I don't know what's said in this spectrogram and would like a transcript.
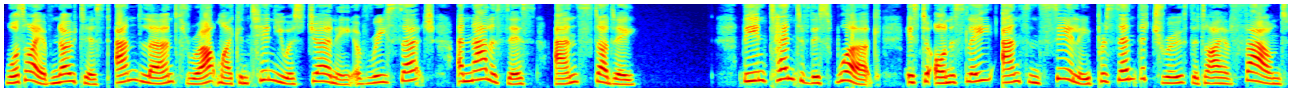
what I have noticed and learned throughout my continuous journey of research, analysis, and study. The intent of this work is to honestly and sincerely present the truth that I have found,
